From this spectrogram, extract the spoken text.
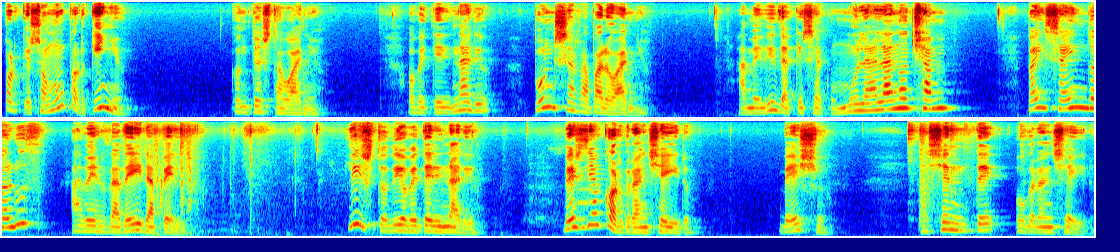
porque son un porquiño. Contesta o año. O veterinario ponse a rapar o año a medida que se acumula a lanochan, vai saindo a luz a verdadeira pel. Listo, dio veterinario. Ves a cor granxeiro. Vexo. A xente o granxeiro.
